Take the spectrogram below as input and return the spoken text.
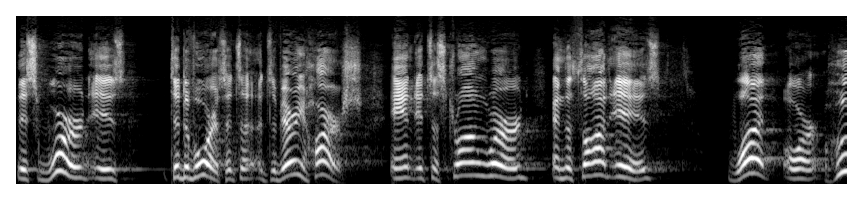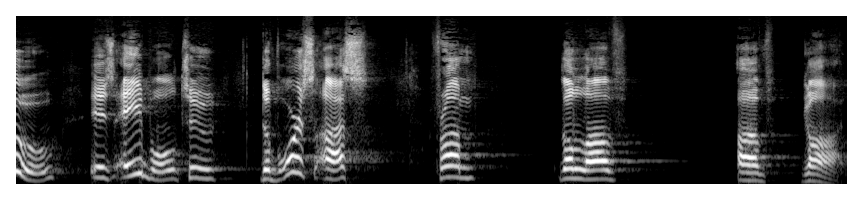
this word is to divorce. It's a, it's a very harsh and it's a strong word. And the thought is what or who is able to divorce us from the love of God,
